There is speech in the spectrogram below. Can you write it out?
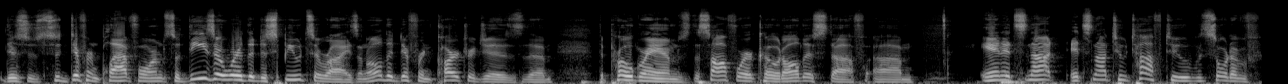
there's different platforms. So these are where the disputes arise, and all the different cartridges, the the programs, the software code, all this stuff. Um, and it's not it's not too tough to sort of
